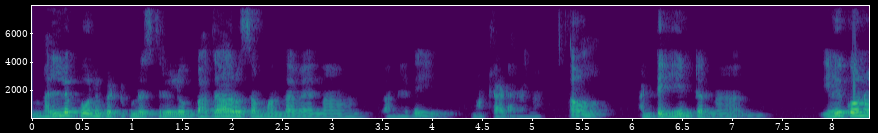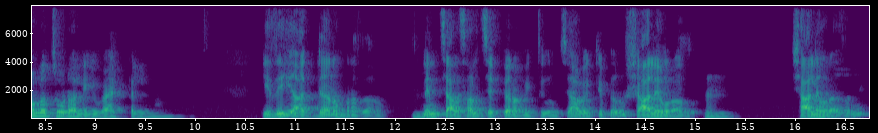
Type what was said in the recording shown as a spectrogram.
మల్లెపూలు పెట్టుకున్న స్త్రీలు బజారు సంబంధమేనా అనేది మాట్లాడారన్న. అవును. అంటే ఏంటన్నా ఏ కోణంలో చూడాలి ఈ వ్యాఖ్యలను? ఇది అజ్ఞానం బ్రదర్. నేను చాలాసార్లు చెప్పాను ఆ వ్యక్తి గురించి. ఆ వ్యక్తి పేరు శాలేమరాజు శాలేమరాజు అని.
